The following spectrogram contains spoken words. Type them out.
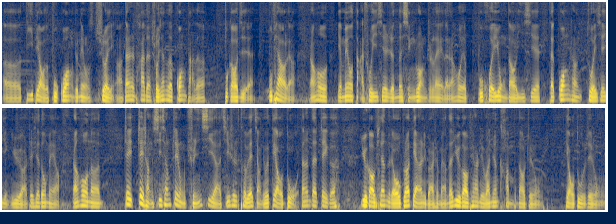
呃低调的布光，就那种摄影啊。但是它的首先它的光打的不高级、不漂亮，然后也没有打出一些人的形状之类的，然后也不会用到一些在光上做一些隐喻啊，这些都没有。然后呢，这这场戏像这种群戏啊，其实特别讲究调度，但是在这个。预告片子里，我不知道电影里边什么样，在预告片里完全看不到这种调度的这种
